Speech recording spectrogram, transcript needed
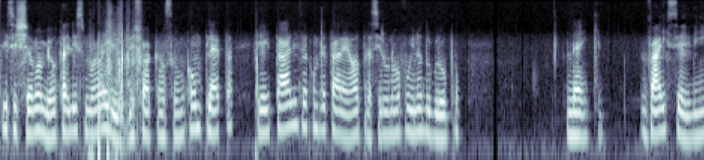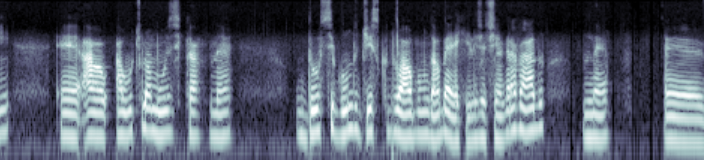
que se chama Meu Talismã, ele deixou a canção incompleta, e aí Thales vai completar ela para ser o novo hino do grupo, né, que vai ser ali é, a, a última música, né, do segundo disco do álbum da UBR. Ele já tinha gravado, né, é,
